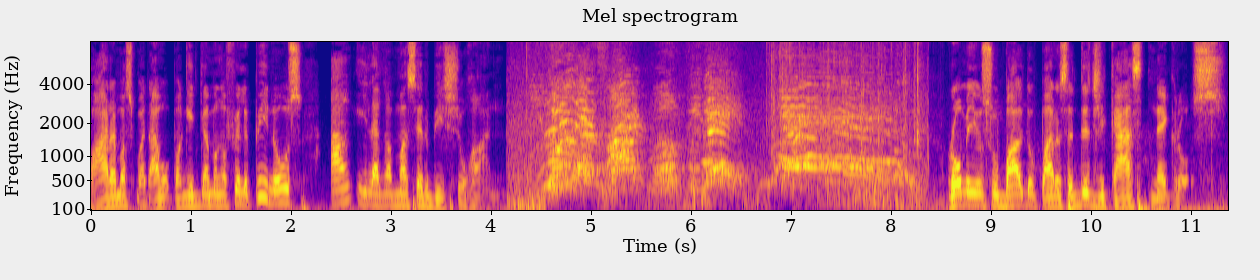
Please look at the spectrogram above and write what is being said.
para mas madamo pagid nga mga Filipinos ang ilang maserbisyuhan. Romeo Subaldo para sa Digicast Negros.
